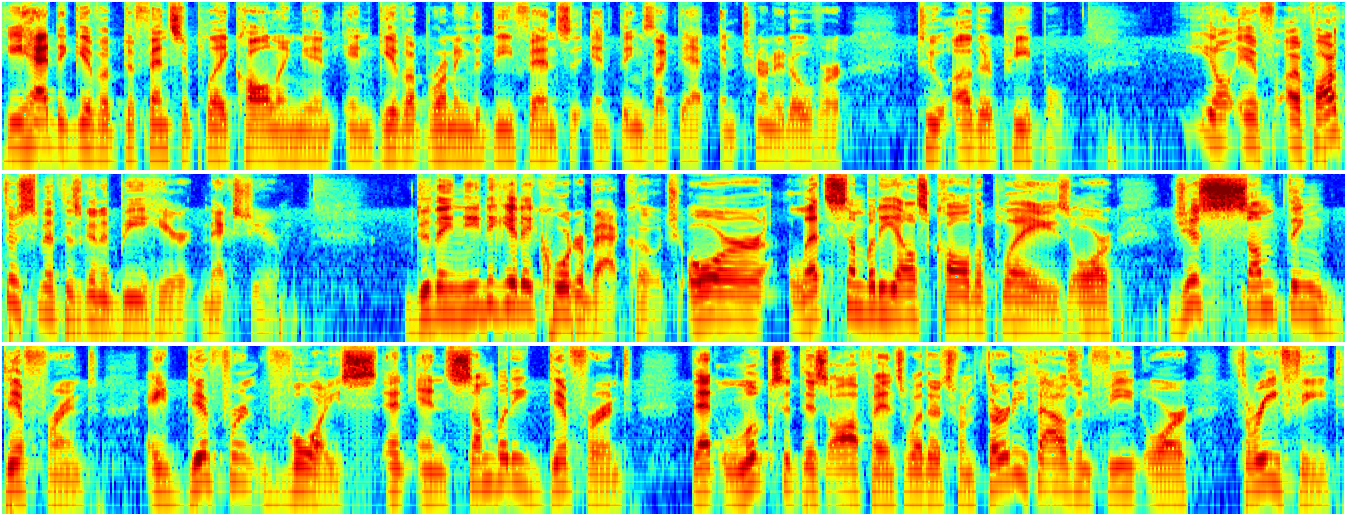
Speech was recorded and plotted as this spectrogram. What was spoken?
he had to give up defensive play calling and, and give up running the defense and things like that and turn it over to other people. You know, if if Arthur Smith is going to be here next year, do they need to get a quarterback coach or let somebody else call the plays or just something different, a different voice and, and somebody different that looks at this offense, whether it's from 30,000 feet or three feet,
